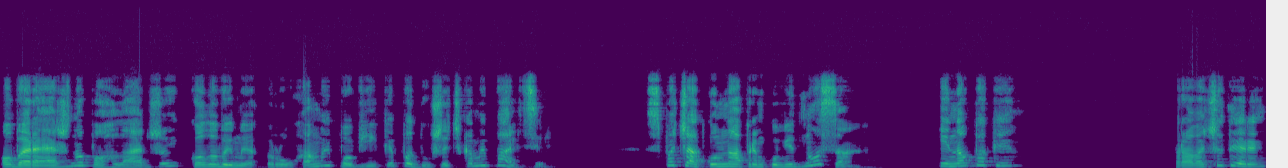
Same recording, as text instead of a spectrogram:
Обережно погладжуй коловими рухами повіки подушечками пальців. Спочатку напрямку від носа і навпаки. Права 4.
